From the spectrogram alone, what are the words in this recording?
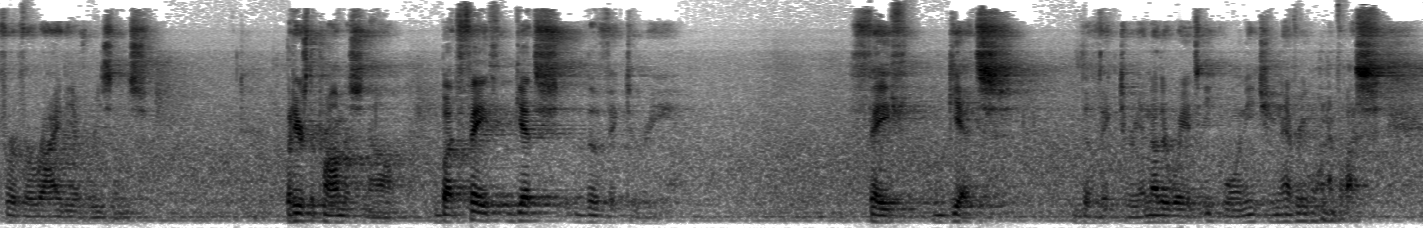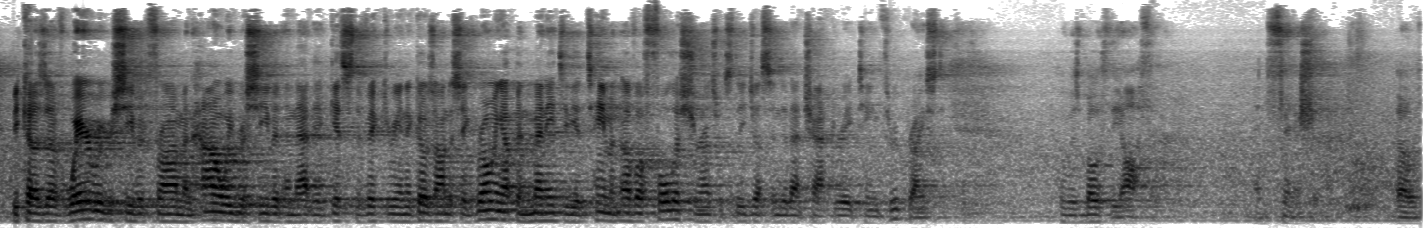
for a variety of reasons. But here's the promise now. But faith gets the victory. Faith gets the victory. Another way it's equal in each and every one of us because of where we receive it from and how we receive it, and that it gets the victory. And it goes on to say, growing up in many to the attainment of a full assurance, which leads us into that chapter 18 through Christ who is both the author and finisher of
